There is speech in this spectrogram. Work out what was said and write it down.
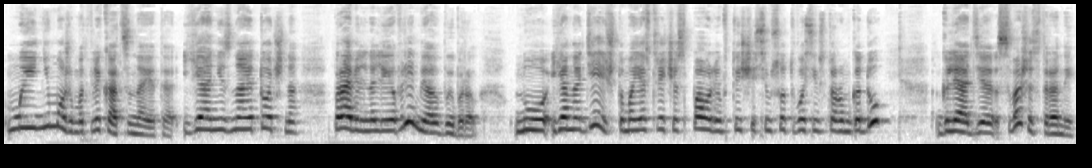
«Мы не можем отвлекаться на это. Я не знаю точно, правильно ли я время выбрал, но я надеюсь, что моя встреча с Паулем в 1782 году, глядя с вашей стороны,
